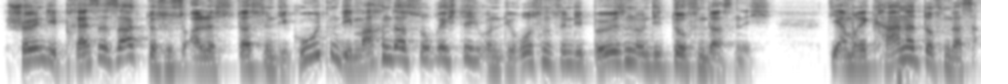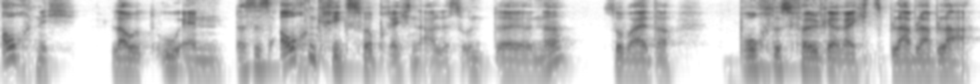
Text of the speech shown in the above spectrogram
schön die Presse sagt, das ist alles, das sind die Guten, die machen das so richtig und die Russen sind die Bösen und die dürfen das nicht. Die Amerikaner dürfen das auch nicht, laut UN. Das ist auch ein Kriegsverbrechen alles und äh, ne, so weiter. Bruch des Völkerrechts, bla bla bla.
